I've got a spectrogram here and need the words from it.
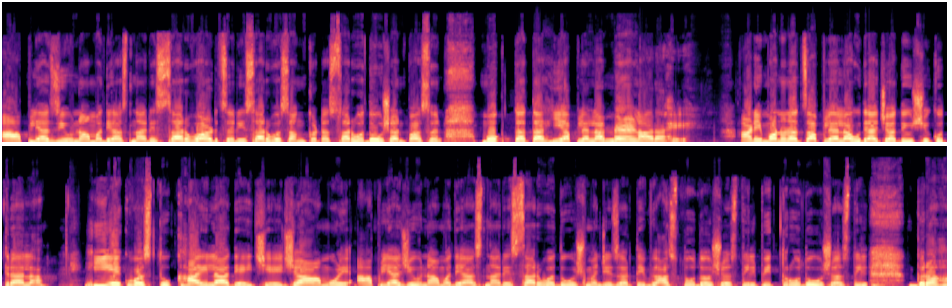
आपल्या जीवनामध्ये असणारे सर्व अडचणी सर्व संकट सर्व दोषांपासून मुक्तताही आपल्याला मिळणार आहे. आणि म्हणूनच आपल्याला उद्याच्या दिवशी कुत्र्याला ही एक वस्तू खायला द्यायची आहे ज्यामुळे आपल्या जीवनामध्ये असणारे सर्व दोष म्हणजे जर ते वास्तुदोष असतील पितृदोष असतील ग्रह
